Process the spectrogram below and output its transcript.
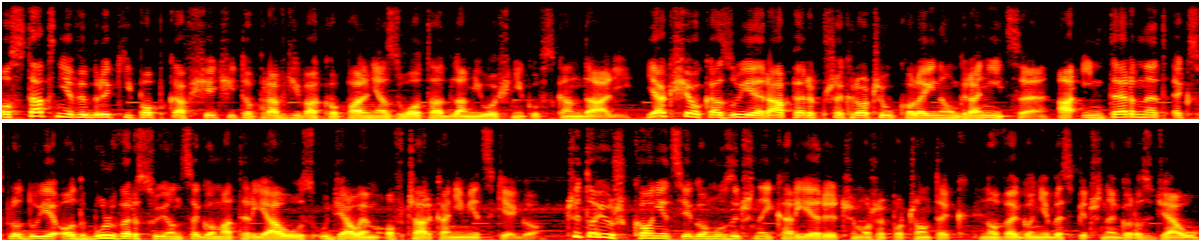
Ostatnie wybryki Popka w sieci to prawdziwa kopalnia złota dla miłośników skandali. Jak się okazuje, raper przekroczył kolejną granicę, a internet eksploduje od bulwersującego materiału z udziałem owczarka niemieckiego. Czy to już koniec jego muzycznej kariery, czy może początek nowego niebezpiecznego rozdziału?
